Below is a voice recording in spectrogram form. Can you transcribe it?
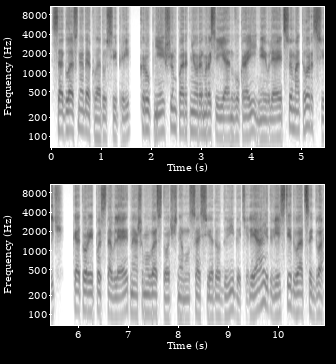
Согласно докладу СИПРИ, крупнейшим партнером россиян в Украине является Мотор Сич, который поставляет нашему восточному соседу двигатели АИ-222.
